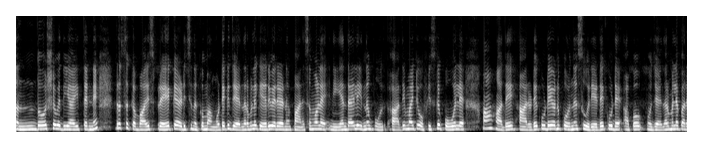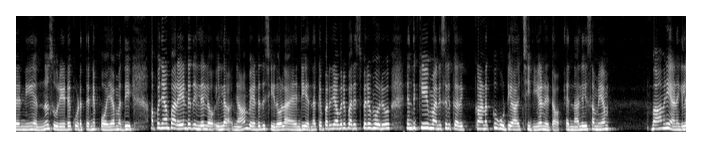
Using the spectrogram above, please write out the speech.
സന്തോഷവതിയായി തന്നെ ഡ്രസ്സൊക്കെ മാറി സ്പ്രേ ഒക്കെ അടിച്ച് നിൽക്കുമ്പോൾ അങ്ങോട്ടേക്ക് ജയനിർമ്മല കയറി വരികയാണ്. മാനസ മോളെ നീ എന്തായാലും ഇന്ന് ആദ്യമായിട്ട് ഓഫീസിൽ പോവല്ലേ? ആ അതെ ആരുടെ കൂടെയാണ് പോകുന്നത്? സൂര്യയുടെ കൂടെ. അപ്പോൾ ജയനിർമ്മല പറയാൻ നീ എന്നും സൂര്യയുടെ കൂടെ തന്നെ പോയാൽ മതി. അപ്പോൾ ഞാൻ പറയേണ്ടതില്ലല്ലോ. ഇല്ല ഞാൻ വേണ്ടത് ശീതോള ആന്റി എന്നൊക്കെ പറഞ്ഞ് അവർ പരസ്പരം ഒരു എന്തൊക്കെയും മനസ്സിൽ കറി കണക്ക് കൂട്ടി ആ ചിരിയാണ് കേട്ടോ. എന്നാൽ ഈ സമയം ഭാവനയാണെങ്കിൽ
